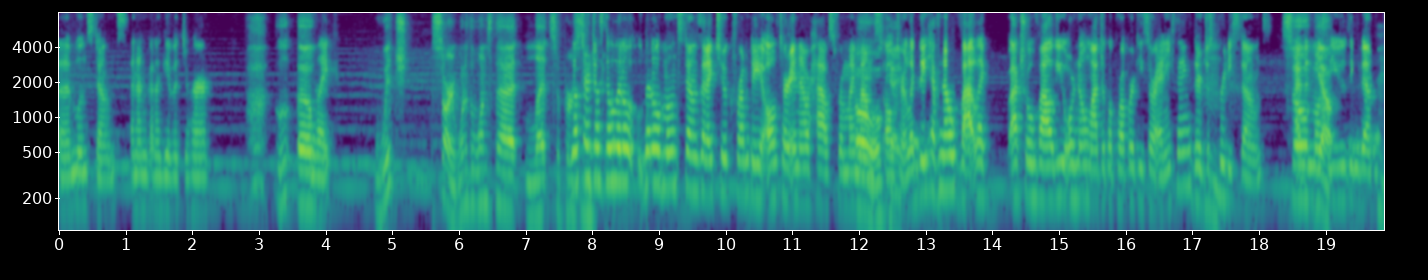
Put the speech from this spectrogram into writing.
uh, moonstones, and I'm gonna give it to her. uh, like which? Sorry, one of the ones that lets a person. those are just the little little moonstones that I took from the altar in our house from my Oh, mom's okay. altar. Like they have no va- like actual value or no magical properties or anything. They're just Hmm. pretty stones. So I've been mostly yeah, using them Hmm.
